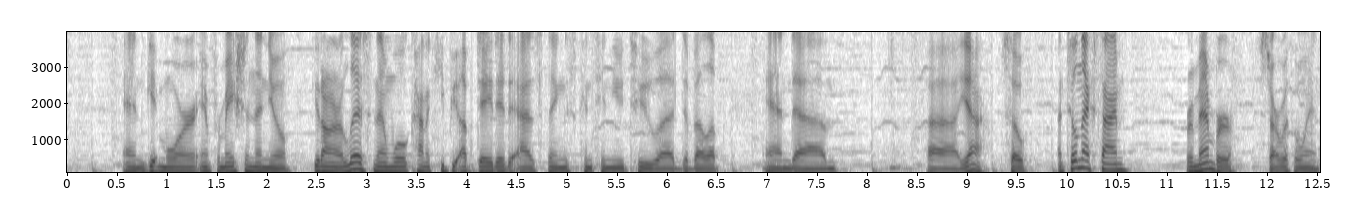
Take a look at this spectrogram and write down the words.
and get more information, then you'll get on our list, and then we'll kind of keep you updated as things continue to uh, develop. And um, uh, yeah, so until next time, remember start with a win.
